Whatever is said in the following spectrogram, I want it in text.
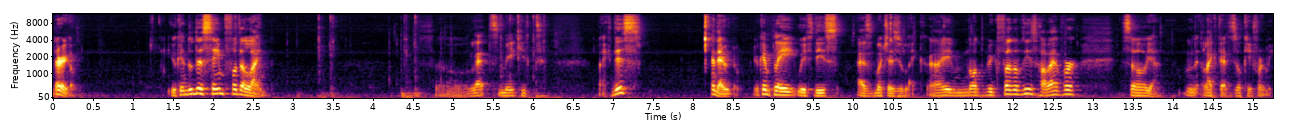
there you go. You can do the same for the line. So let's make it like this. And there we go. You can play with this as much as you like. I'm not a big fan of this, however, so yeah, like that is okay for me.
